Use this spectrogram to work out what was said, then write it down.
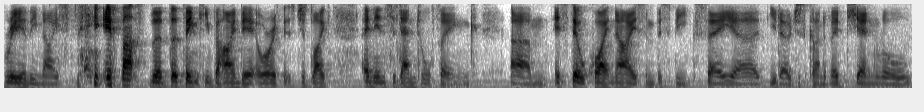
really nice thing if that's the the thinking behind it or if it's just like an incidental thing um it's still quite nice and bespeaks a uh, you know just kind of a general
